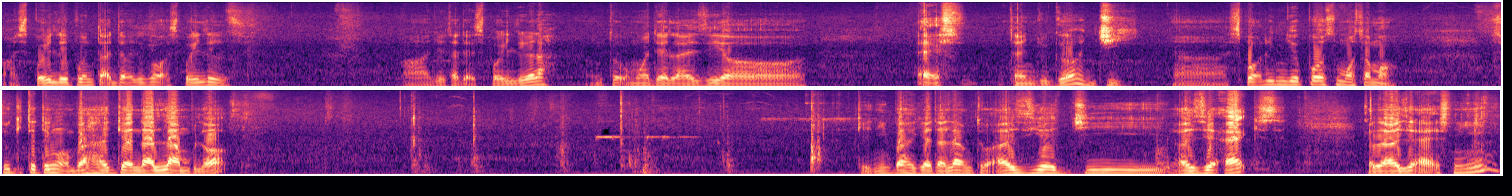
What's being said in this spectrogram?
Ha, spoiler pun tak ada juga spoiler ha, dia tak ada spoiler lah untuk model Azia X dan juga G. Ha, sport rim je pun semua sama. So kita tengok bahagian dalam pula. Ok ni bahagian dalam untuk Azia G Azia X. Kalau Azia X ni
